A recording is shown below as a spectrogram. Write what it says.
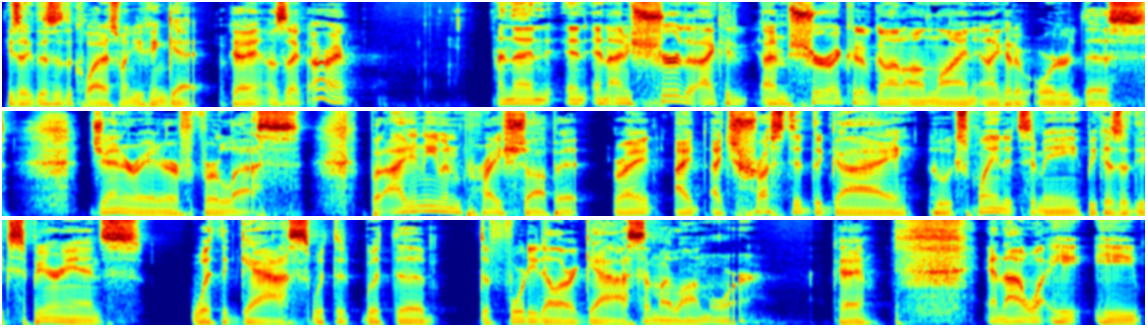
he's like, this is the quietest one you can get. Okay. I was like, all right. And then and, and I'm sure that I could I'm sure I could have gone online and I could have ordered this generator for less. But I didn't even price shop it, right? I, I trusted the guy who explained it to me because of the experience with the gas, with the with the the forty dollar gas on my lawnmower Okay. And I, he, he,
